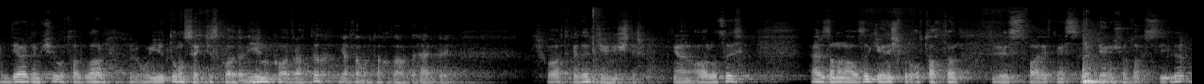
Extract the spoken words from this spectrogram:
Deyərdim ki, otaqlar 17-18 kvadrat, 20 kvadratlıq yataq otaqlardır hər biri. Kifayət qədər genişdir. Yəni alıcı hər zaman alıcı geniş bir otaqdan istifadə etmək istəyirlər, geniş otaq istəyirlər.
